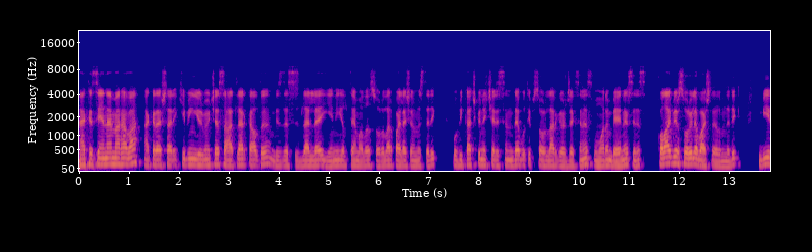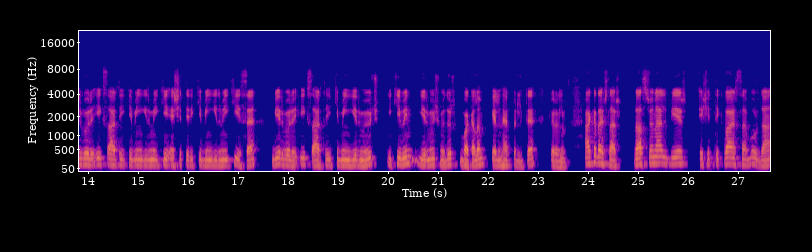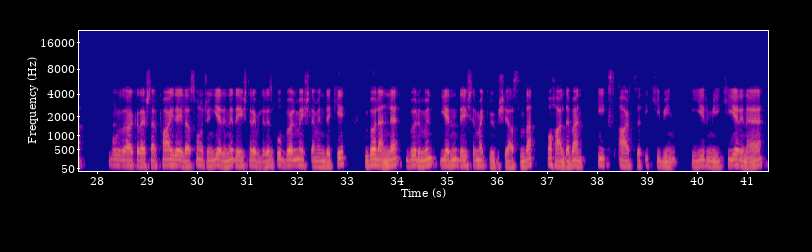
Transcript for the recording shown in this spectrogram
Herkese yeniden merhaba. Arkadaşlar 2023'e saatler kaldı. Biz de sizlerle yeni yıl temalı sorular paylaşalım istedik. Bu birkaç gün içerisinde bu tip sorular göreceksiniz. Umarım beğenirsiniz. Kolay bir soruyla başlayalım dedik. 1 bölü x artı 2022 eşittir 2022 ise 1 bölü x artı 2023 2023 müdür? Bakalım gelin hep birlikte görelim. Arkadaşlar rasyonel bir eşitlik varsa burada Burada arkadaşlar paydayla sonucun yerini değiştirebiliriz. Bu bölme işlemindeki bölenle bölümün yerini değiştirmek gibi bir şey aslında. O halde ben x artı 2022 yerine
